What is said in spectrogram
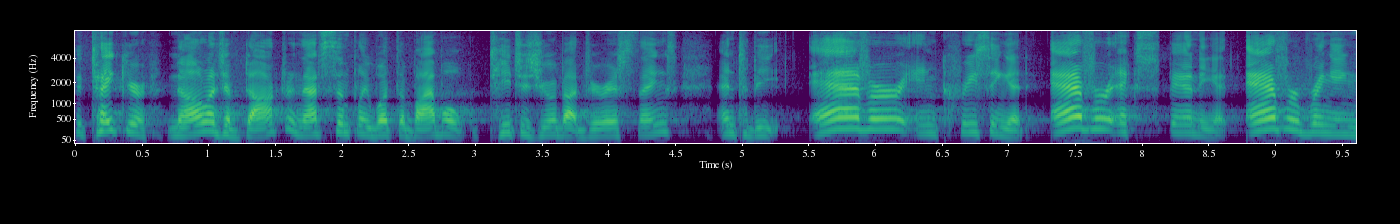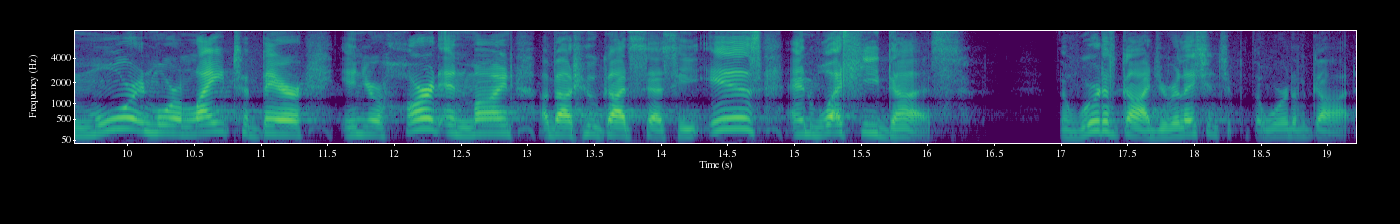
to take your knowledge of doctrine, that's simply what the Bible teaches you about various things, and to be ever increasing it, ever expanding it, ever bringing more and more light to bear in your heart and mind about who God says He is and what He does. The Word of God, your relationship with the Word of God.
